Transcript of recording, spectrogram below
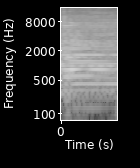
Bye.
